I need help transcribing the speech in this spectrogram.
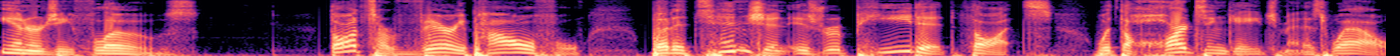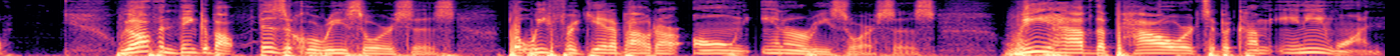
energy flows. Thoughts are very powerful, but attention is repeated thoughts with the heart's engagement as well. We often think about physical resources, but we forget about our own inner resources. We have the power to become anyone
